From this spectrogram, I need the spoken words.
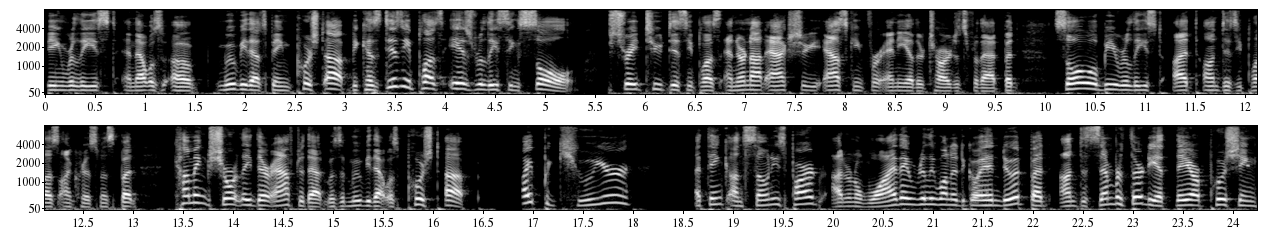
being released, and that was a movie that's being pushed up because Disney Plus is releasing Soul straight to Disney Plus, and they're not actually asking for any other charges for that. But Soul will be released at, on Disney Plus on Christmas. But coming shortly thereafter, that was a movie that was pushed up quite peculiar, I think, on Sony's part. I don't know why they really wanted to go ahead and do it, but on December 30th, they are pushing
